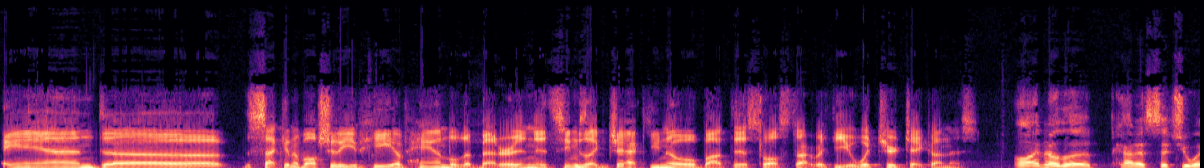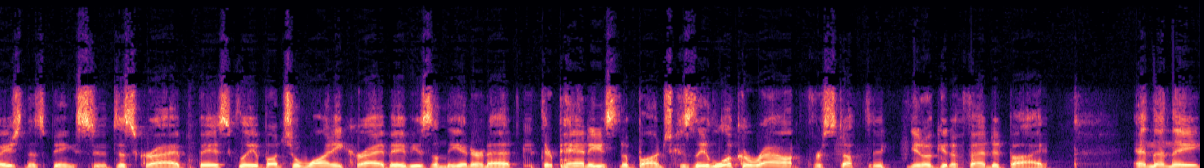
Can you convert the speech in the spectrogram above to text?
And uh, second of all, should he, he have handled it better? And it seems like Jack, you know about this, so I'll start with you. What's your take on this? Well, I know the kind of situation that's being described. Basically, a bunch of whiny crybabies on the internet get their panties in a bunch because they look around for stuff to you know get offended by, and then they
